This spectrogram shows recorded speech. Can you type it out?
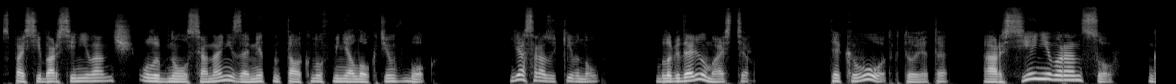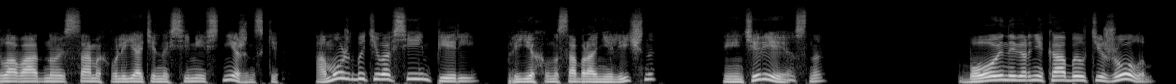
«Спасибо, Арсений Иванович», — улыбнулась она, незаметно толкнув меня локтем в бок. Я сразу кивнул. «Благодарю, мастер». Так вот, кто это. Арсений Воронцов, глава одной из самых влиятельных семей в Снежинске, а может быть и во всей империи. Приехал на собрание лично? Интересно. Бой наверняка был тяжелым,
